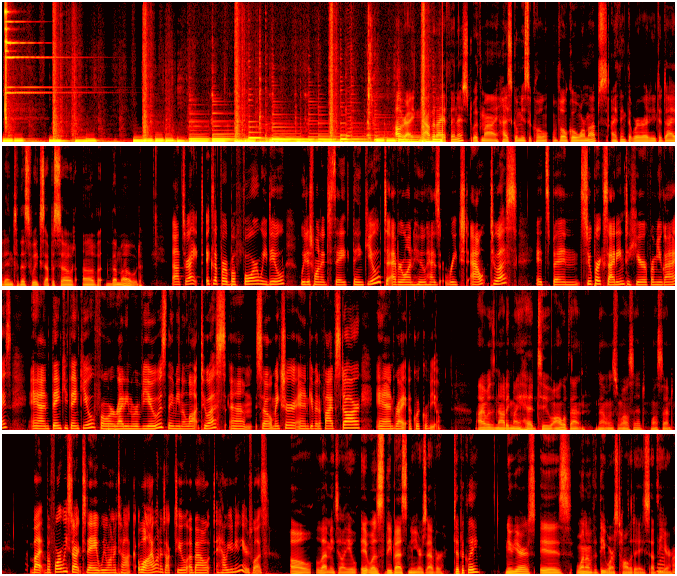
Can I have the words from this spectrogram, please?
All right, now that I have finished with my high school musical vocal warm ups, I think that we're ready to dive into this week's episode of The Mode. That's right. Except for before we do, we just wanted to say thank you to everyone who has reached out to us. It's been super exciting to hear from you guys. And thank you, thank you for writing reviews. They mean a lot to us. Um, so make sure and give it a five star and write a quick review. I was nodding my head to all of that. That was well said. Well said. But before we start today, we want to talk. Well, I want to talk to you about how your New Year's was. Oh, let me tell you, it was the best New Year's ever. Typically, New Year's is one of the worst holidays of the year.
